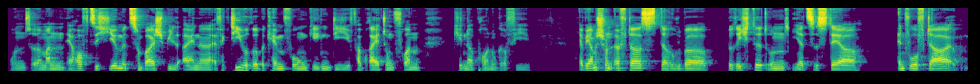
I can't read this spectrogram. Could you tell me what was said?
Und äh, man erhofft sich hiermit zum Beispiel eine effektivere Bekämpfung gegen die Verbreitung von Kinderpornografie. Ja, wir haben schon öfters darüber berichtet und jetzt ist der Entwurf da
